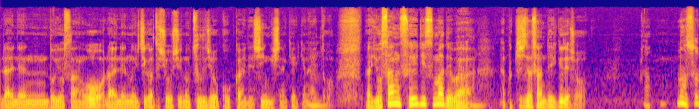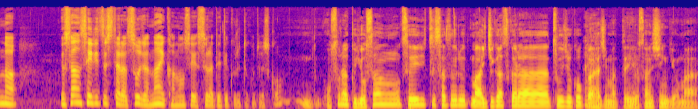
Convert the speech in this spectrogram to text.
来年度予算を来年の1月召集の通常国会で審議しなきゃいけないと、うん、予算成立までは、やっぱ岸田さんでいくでしょう、あもうそんな予算成立したらそうじゃない可能性すら出てくるってことですか？おそらく予算を成立させる、まあ、1月から通常国会始まって予算審議を、まあ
